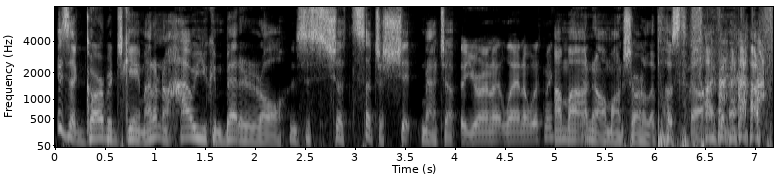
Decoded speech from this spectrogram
It's a garbage game. I don't know how you can bet it at all. It's just sh- such a shit matchup. So you're on Atlanta with me? I'm on, no, I'm on Charlotte plus the five and a half.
